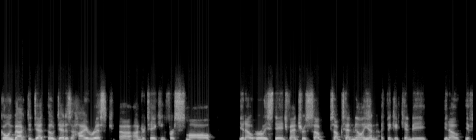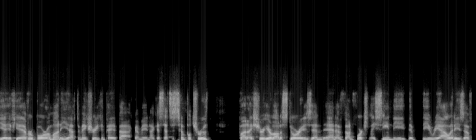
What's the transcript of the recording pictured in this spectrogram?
going back to debt though, debt is a high risk uh, undertaking for small, you know, early stage ventures sub sub 10 million. I think it can be you know if you if you ever borrow money, you have to make sure you can pay it back. I mean, I guess that's a simple truth but I sure hear a lot of stories and and have unfortunately seen the the, the realities of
